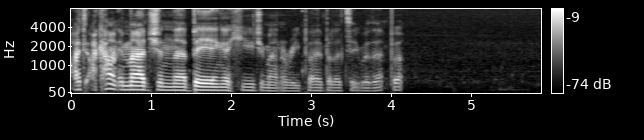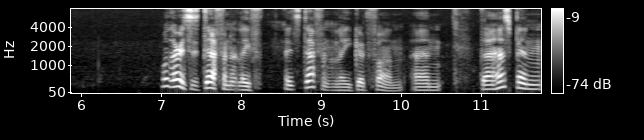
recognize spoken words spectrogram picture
I, I can't imagine there being a huge amount of replayability with it but what there is is definitely it's definitely good fun and there has been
